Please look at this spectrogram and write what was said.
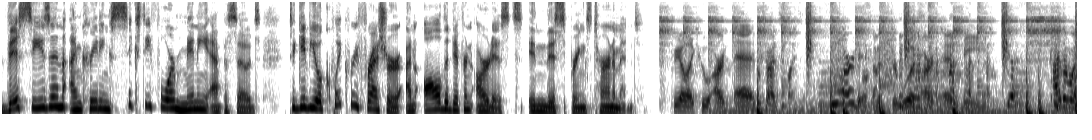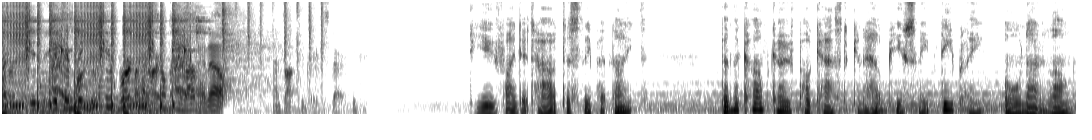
This season, I'm creating 64 mini episodes to give you a quick refresher on all the different artists in this spring's tournament. I feel like who art Ed. We'll try to spice it. Who art is Mr. Wood art Ed me. Good. Either way, it, it's ambiguous. It works on so many levels. I know. That's off to a great start. Do you find it hard to sleep at night? Then the Calm Cove podcast can help you sleep deeply all night long.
